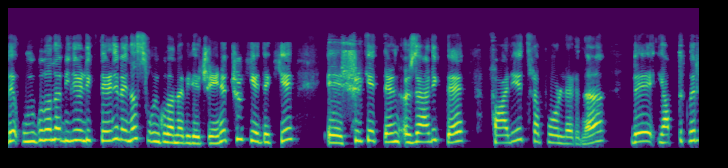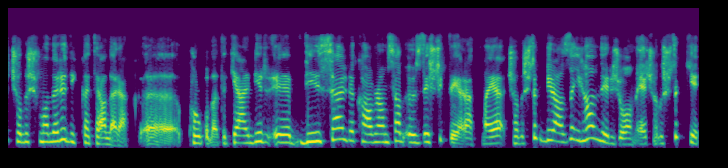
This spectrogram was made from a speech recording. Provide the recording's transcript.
ve uygulanabilirliklerini ve nasıl uygulanabileceğini Türkiye'deki e, şirketlerin özellikle faaliyet raporlarını ve yaptıkları çalışmaları dikkate alarak e, kurguladık. Yani bir e, dilsel ve kavramsal özdeşlik de yaratmaya çalıştık. Biraz da ilham verici olmaya çalıştık ki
